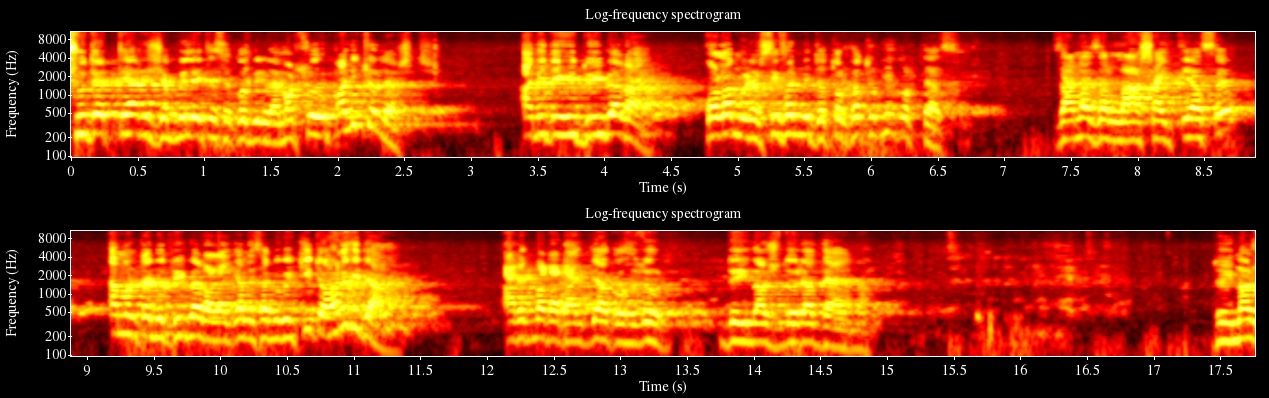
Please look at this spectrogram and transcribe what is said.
সুদের টেয়ার হিসাব মিলাইতেছে কবির আমার চোখে পানি চলে আসছে। আমি দেখি দুই বেড়া কলামুড়ার সিফার মধ্যে তর্কাতর্কি করতে আছে। জানাজার লাশ আইতে আছে এমন টাইমে দুই বেড়া লাগালে আমি কই, কি তো, হলে কি দেয় আরেক বেটা ডাক দেওয়া হুজুর, দুই মাস দৌড়া দেয় না। দুই মাস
